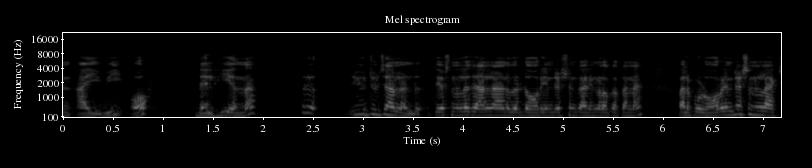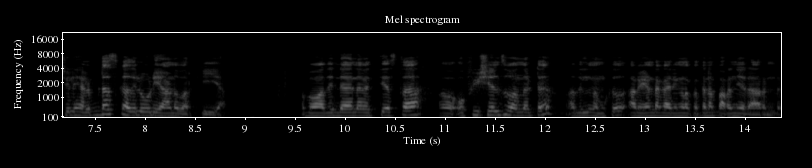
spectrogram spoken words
N I V of Delhi എന്ന ഒരു യൂട്യൂബ് ചാനലുണ്ട് അത്യാവശ്യം നല്ല ചാനലാണ് ഇവരുടെ ഓറിയന്റേഷൻ കാര്യങ്ങളൊക്കെ തന്നെ പലപ്പോഴും ഓറിയന്റേഷനിൽ ആക്ച്വലി ഹെൽപ് ഡെസ്ക് അതിലൂടെയാണ് വർക്ക് ചെയ്യുക. അപ്പോൾ അതിന്റെ തന്നെ വ്യത്യസ്ത ഒഫീഷ്യൽസ് വന്നിട്ട് അതിൽ നമുക്ക് അറിയേണ്ട കാര്യങ്ങളൊക്കെ തന്നെ പറഞ്ഞു തരാറുണ്ട്.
